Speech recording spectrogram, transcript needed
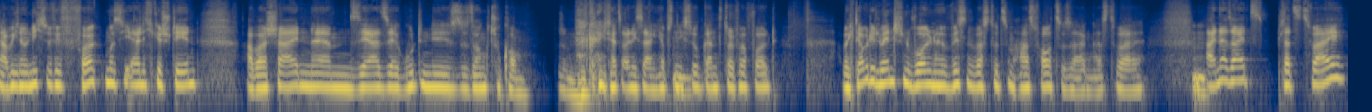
habe ich noch nicht so viel verfolgt, muss ich ehrlich gestehen, aber scheinen ähm, sehr, sehr gut in die Saison zu kommen. Also, kann ich jetzt auch nicht sagen, ich habe es nicht mhm. so ganz toll verfolgt. Aber ich glaube, die Menschen wollen wissen, was du zum HSV zu sagen hast, weil mhm. einerseits Platz zwei,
